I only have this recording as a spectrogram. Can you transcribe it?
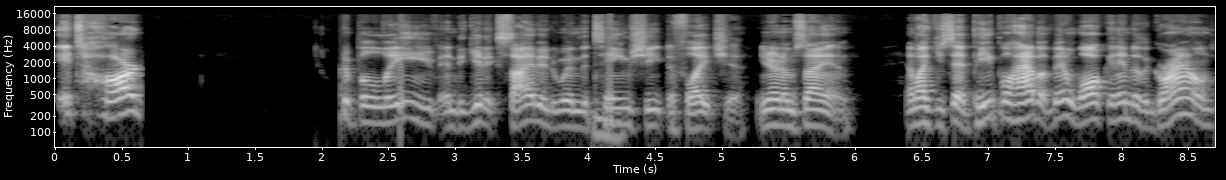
It's hard to believe and to get excited when the team sheet deflates you. You know what I'm saying? And like you said, people haven't been walking into the ground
